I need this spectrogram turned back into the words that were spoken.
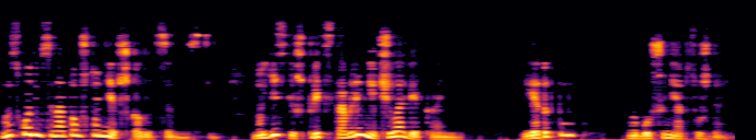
Мы сходимся на том, что нет шкалы ценностей, но есть лишь представление человека о ней. И этот пункт мы больше не обсуждаем.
